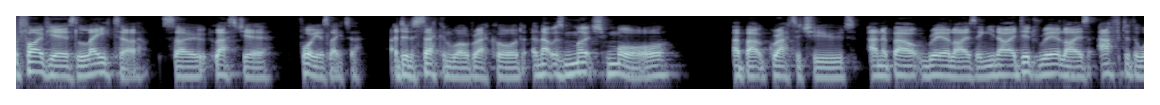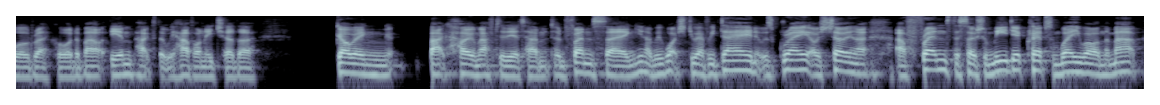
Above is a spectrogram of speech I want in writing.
Five years later, so last year, four years later, I did a second world record, and that was much more about gratitude and about realizing, you know, I did realize after the world record about the impact that we have on each other. Going back home after the attempt and friends saying, you know, we watched you every day and it was great. I was showing our, our, friends the social media clips and where you were on the map.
